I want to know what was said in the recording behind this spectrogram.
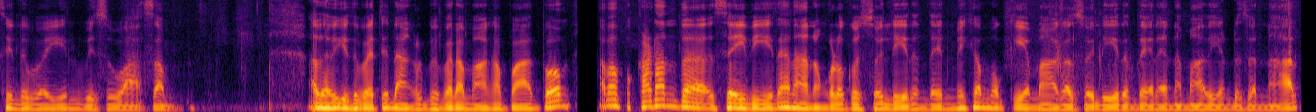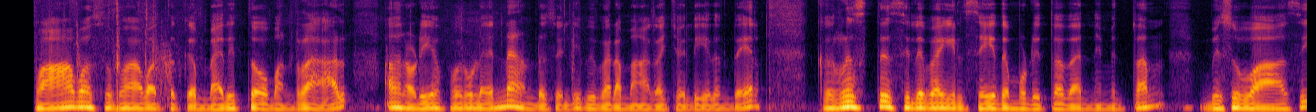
சிலுவையில் விசுவாசம். அதை இது பற்றி நாங்கள் விவரமாக பார்ப்போம். அப்போ கடந்த செய்தியில் நான் உங்களுக்கு சொல்லியிருந்தேன் மிக முக்கியமாக சொல்லியிருந்தேன் என்ன மாதிரி என்று சொன்னால் பாவ சுபாவத்துக்கு மறித்தோம் என்றால் அதனுடைய பொருள் என்ன என்று சொல்லி விவரமாக சொல்லியிருந்தேன். கிறிஸ்து சிலுவையில் செய்து முடித்ததன் நிமித்தம் விசுவாசி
